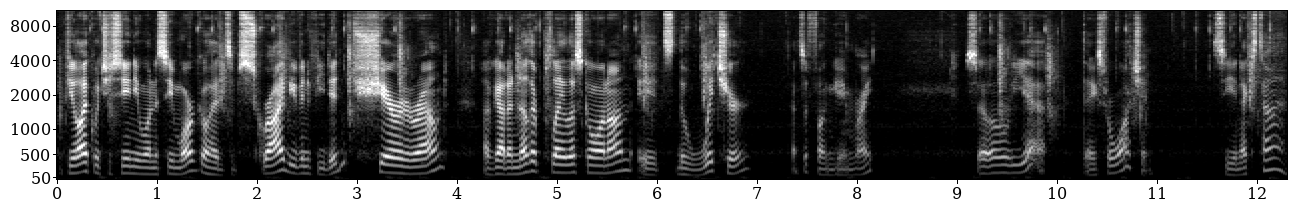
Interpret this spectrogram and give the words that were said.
If you like what you see and you want to see more, go ahead and subscribe. Even if you didn't, share it around. I've got another playlist going on. It's The Witcher. That's a fun game, right? So, yeah. Thanks for watching. See you next time.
